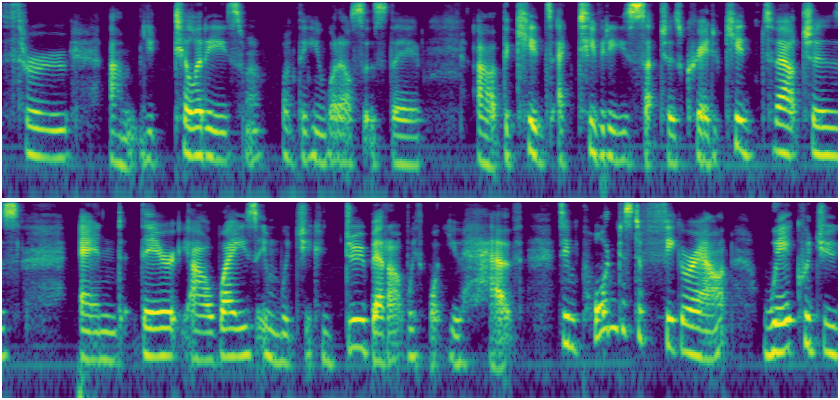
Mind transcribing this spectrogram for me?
through um, utilities. Well, I'm thinking what else is there? Uh, the kids' activities such as creative kids vouchers, and there are ways in which you can do better with what you have. It's important just to figure out where could you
